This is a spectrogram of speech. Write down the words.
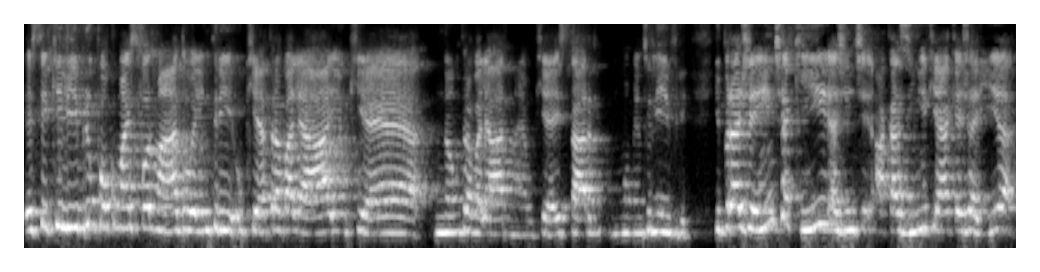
esse equilíbrio um pouco mais formado entre o que é trabalhar e o que é não trabalhar, né? O que é estar no momento livre. E para a gente aqui, a gente, a casinha que é a queijaria,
